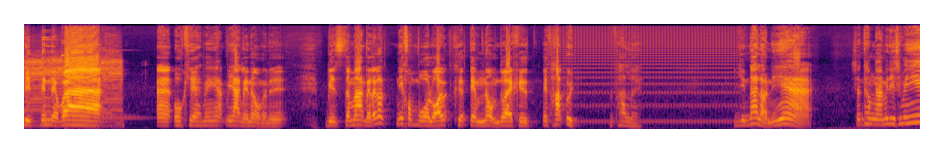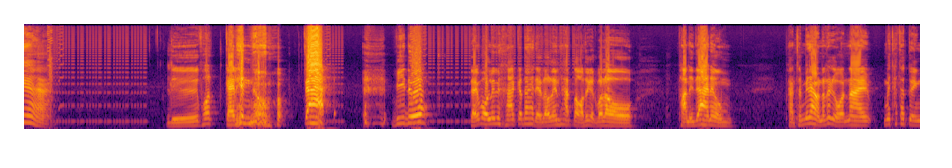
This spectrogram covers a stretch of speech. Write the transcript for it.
บิดเป็นแบบว่าอ่าโอเคไม่ยากไม่ยากเลยนะผมตอนนี้ บิดซะมากเลยแล้วก็นี่คอมโบร้อยคือเต็มนะผมด้วยคือไม่พลาดอุ้ยไม่พลาดเลย ยืนได้เหรอเนี่ย ฉันทำงานไม่ดีใช่ไหมเนี่ย หรือเพราะแกเล่นนมจ้า บีดูไหนบอกเล่นฮาร์ดก็ได้เดี๋ยวเราเล่นฮาร์ดต่อถ้าเกิดว่าเราผ่านนี้ได้นะผมผ่านฉันไม่ได้นะถ้าเกิดว่านายไม่ทัดตัวเอง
